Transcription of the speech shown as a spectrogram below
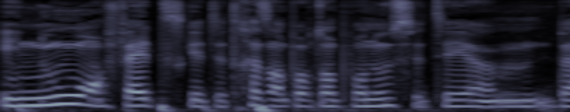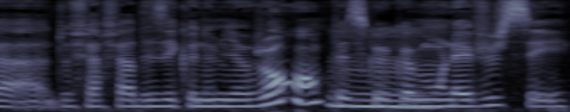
Et nous, en fait, ce qui était très important pour nous, c'était bah, de faire faire des économies aux gens, hein, parce que mhm. comme on l'a vu, c'est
